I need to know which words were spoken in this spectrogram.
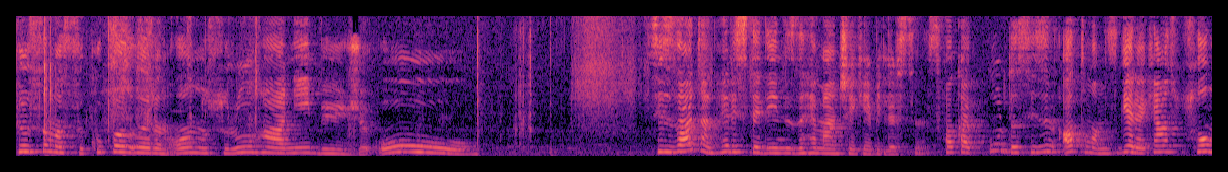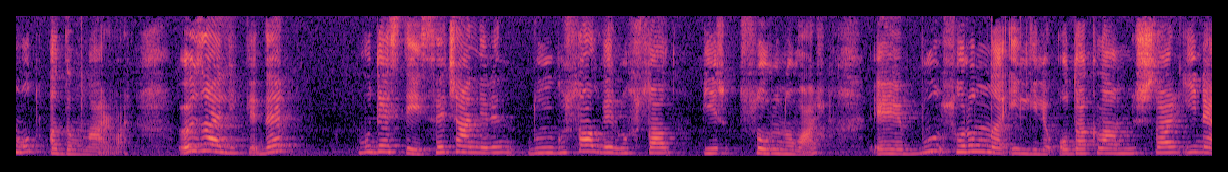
Tılsıması, kupaların onlusu, ruhani büyücü. Oo. Siz zaten her istediğinizi hemen çekebilirsiniz. Fakat burada sizin atmanız gereken somut adımlar var. Özellikle de bu desteği seçenlerin duygusal ve ruhsal bir sorunu var. E, bu sorunla ilgili odaklanmışlar. Yine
